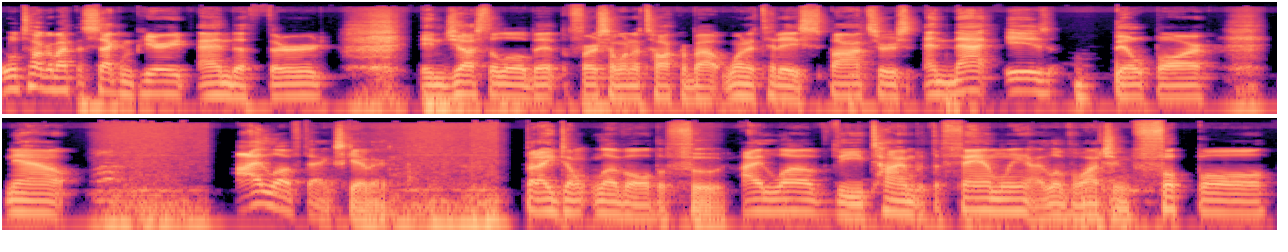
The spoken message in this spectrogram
We'll talk about the second period and the third in just a little bit. But first, I want to talk about one of today's sponsors, and that is Built Bar. Now, I love Thanksgiving but I don't love all the food. I love the time with the family. I love watching football.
